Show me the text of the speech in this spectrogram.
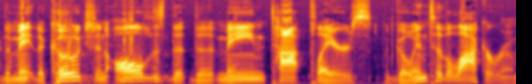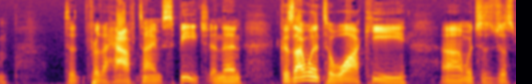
the ma- the coach and all the, the the main top players would go into the locker room to for the halftime speech, and then because I went to Waukee, uh, which is just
